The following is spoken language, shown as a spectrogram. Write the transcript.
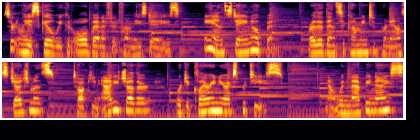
certainly a skill we could all benefit from these days, and staying open, rather than succumbing to pronounced judgments, talking at each other, or declaring your expertise. Now, wouldn't that be nice?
